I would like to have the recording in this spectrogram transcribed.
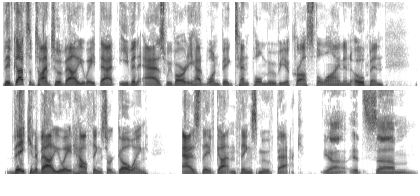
They've got some time to evaluate that, even as we've already had one big tentpole movie across the line and open. They can evaluate how things are going as they've gotten things moved back. Yeah, it's um,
